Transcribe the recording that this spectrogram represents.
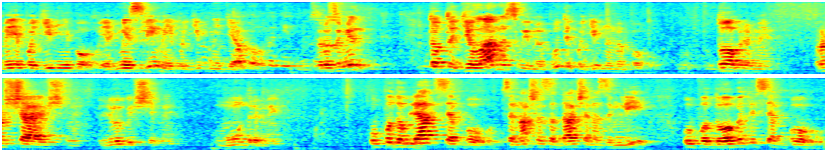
ми є подібні Богу. Як ми злі, ми є подібні дьяволу. Зрозуміли? Тобто ділами своїми бути подібними Богу. Добрими, прощаючими, любящими, мудрими. Уподоблятися Богу. Це наша задача на землі уподобитися Богу.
